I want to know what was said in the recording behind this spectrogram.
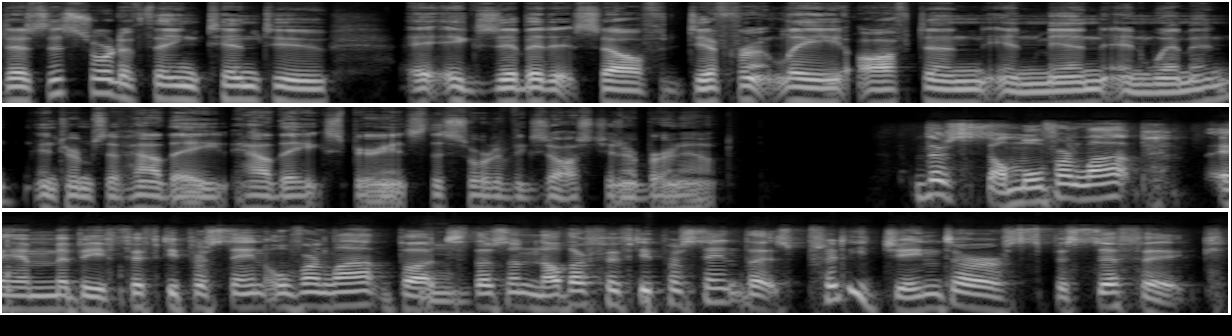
does this sort of thing tend to exhibit itself differently often in men and women in terms of how they how they experience this sort of exhaustion or burnout there's some overlap, um, maybe 50% overlap, but mm. there's another 50% that's pretty gender specific,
